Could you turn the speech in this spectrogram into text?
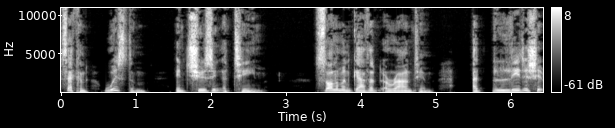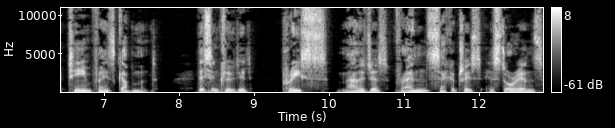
Second, wisdom in choosing a team. Solomon gathered around him a leadership team for his government. This included priests, managers, friends, secretaries, historians,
